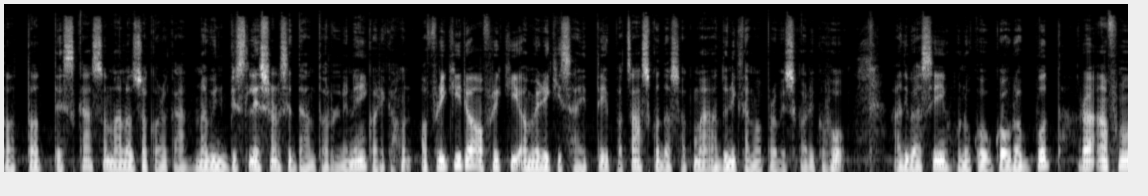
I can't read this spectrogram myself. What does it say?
तत्त देशका समालोचकहरूका नवीन विश्लेषण सिद्धान्तहरूले नै गरेका हुन्। अफ्रिकी र अफ्रिकी अमेरिकी साहित्य पचासको दशकमा आधुनिकतामा प्रवेश गरेको हो। आदिवासी हुनुको गौरवबोध र आफ्नो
